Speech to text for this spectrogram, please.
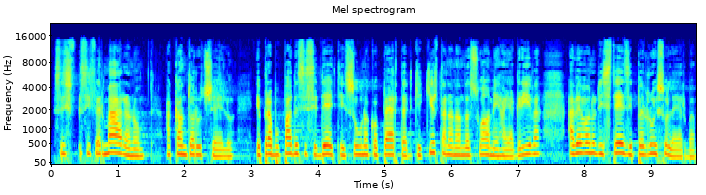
Si, si fermarono accanto a Rucello e Prabhupada si sedette su una coperta che Kirtanananda Swami e Hayagriva avevano distesi per lui sull'erba.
